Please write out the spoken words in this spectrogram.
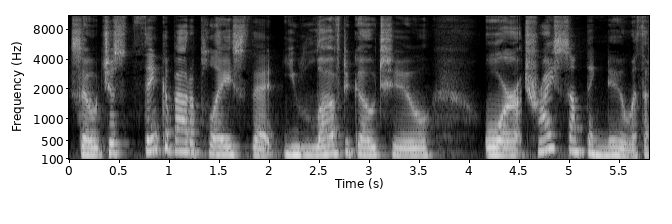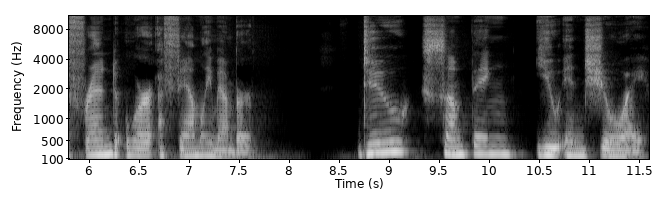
So just think about a place that you love to go to or try something new with a friend or a family member. do something you enjoy.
